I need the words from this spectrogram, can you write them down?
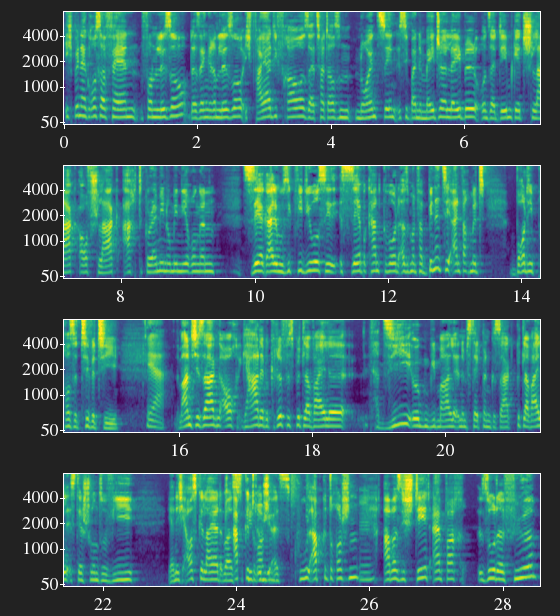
ich bin ja großer Fan von Lizzo, der Sängerin Lizzo. Ich feiere die Frau. Seit 2019 ist sie bei einem Major-Label und seitdem geht Schlag auf Schlag. Acht Grammy-Nominierungen. Sehr geile Musikvideos. Sie ist sehr bekannt geworden. Also, man verbindet sie einfach mit Body Positivity. Ja. Manche sagen auch, ja, der Begriff ist mittlerweile, hat sie irgendwie mal in einem Statement gesagt, mittlerweile ist der schon so wie, ja nicht ausgeleiert, aber es gilt irgendwie als cool abgedroschen. Aber sie steht einfach so dafür,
